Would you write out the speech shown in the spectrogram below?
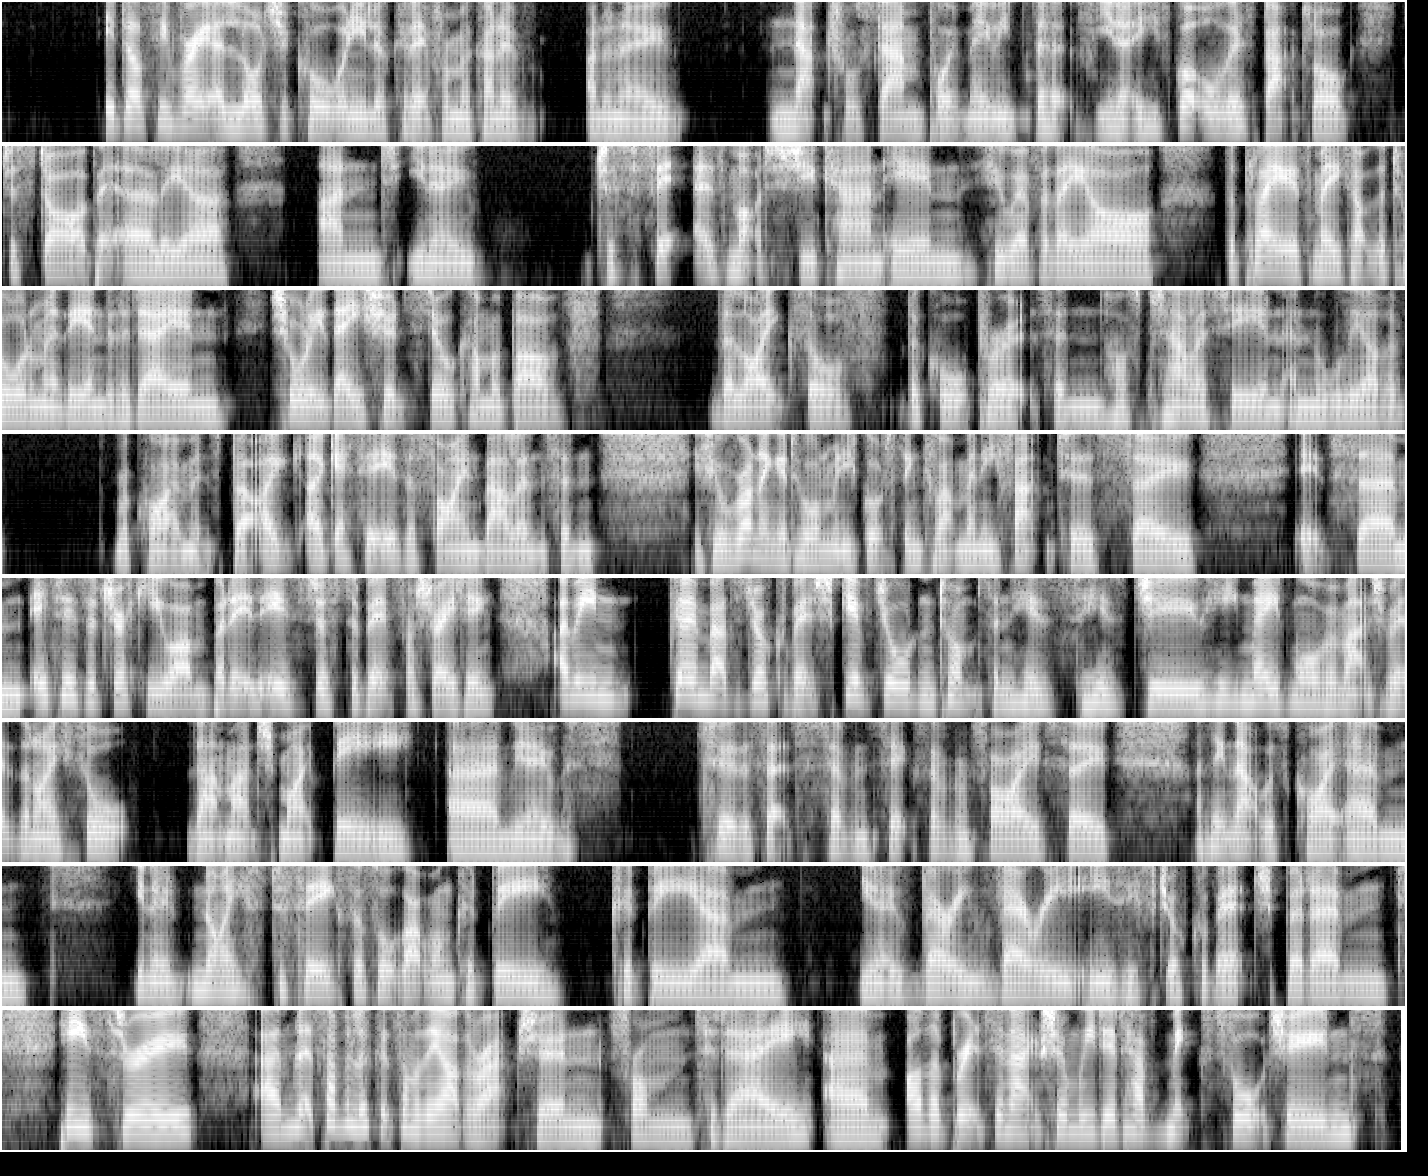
it does seem very illogical when you look at it from a kind of I don't know natural standpoint maybe that you know you've got all this backlog just start a bit earlier and you know just fit as much as you can in whoever they are. The players make up the tournament at the end of the day, and surely they should still come above the likes of the corporates and hospitality and, and all the other requirements. But I, I, guess it is a fine balance, and if you're running a tournament, you've got to think about many factors. So it's um it is a tricky one, but it is just a bit frustrating. I mean, going back to Djokovic, give Jordan Thompson his his due. He made more of a match of it than I thought that match might be. Um, you know, it was two of the sets were seven six, seven five. So I think that was quite um, you know, nice to see because I thought that one could be could be um, you know, very, very easy for Djokovic. But um, he's through. Um, let's have a look at some of the other action from today. Um, other Brits in action, we did have mixed fortunes.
